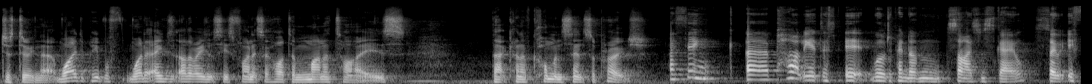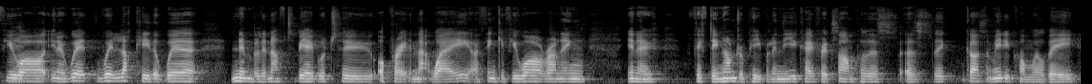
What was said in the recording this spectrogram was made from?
just doing that? Why do people, why do other agencies find it so hard to monetize that kind of common sense approach? I think uh, partly it, it, will depend on size and scale. So if you yeah. are, you know, we're, we're lucky that we're nimble enough to be able to operate in that way. I think if you are running, you know, 1,500 people in the UK, for example, as, as the guys at Mediacom will be,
